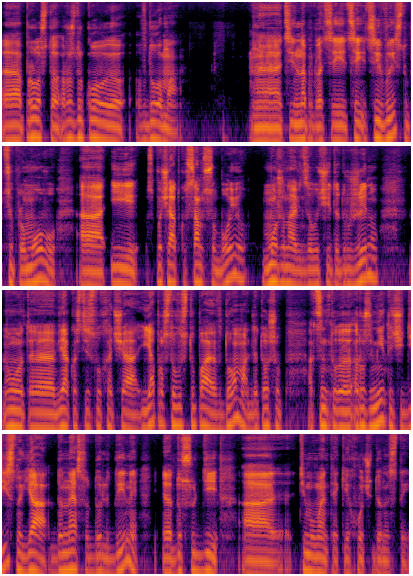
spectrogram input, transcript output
е, просто роздруковую вдома. е, Ці, наприклад, ці, ці, ці виступ, цю промову, е, і спочатку сам з собою можу навіть залучити дружину ну, от, е, в якості слухача. І я просто виступаю вдома для того, щоб акценту е, розуміти, чи дійсно я донесу до людини, е, до судді ті моменти, які я хочу донести.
